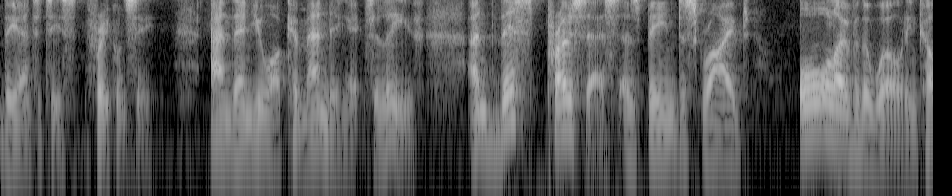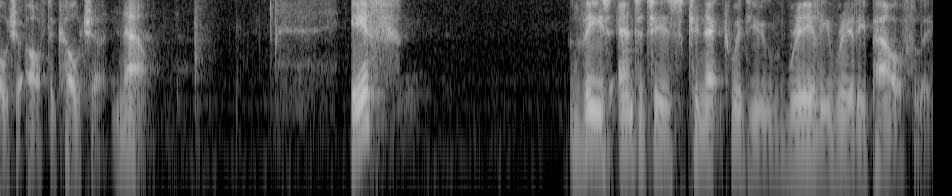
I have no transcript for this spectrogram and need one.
the entity's frequency, and then you are commanding it to leave. And this process has been described all over the world in culture after culture. Now, if these entities connect with you really, really powerfully,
